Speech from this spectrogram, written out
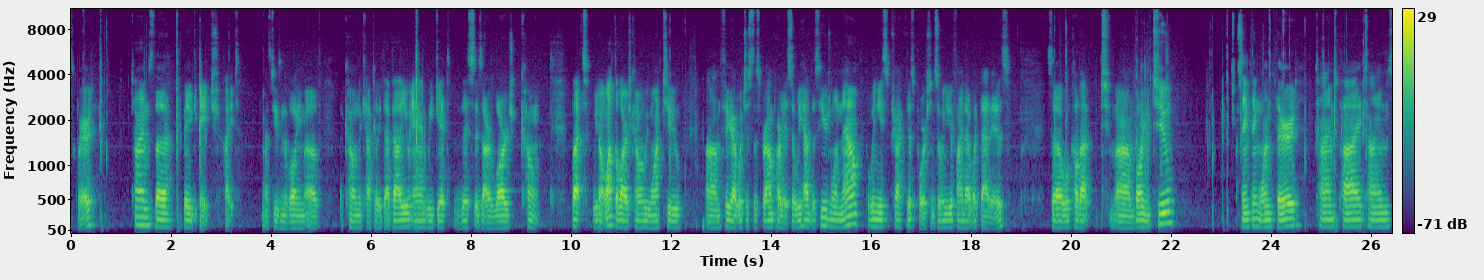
squared, times the big H height. That's using the volume of a cone to calculate that value, and we get this is our large cone. But we don't want the large cone, we want to um, figure out what just this brown part is. So we have this huge one now, but we need to subtract this portion, so we need to find out what that is. So we'll call that um, volume 2. Same thing, 1 third times pi times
